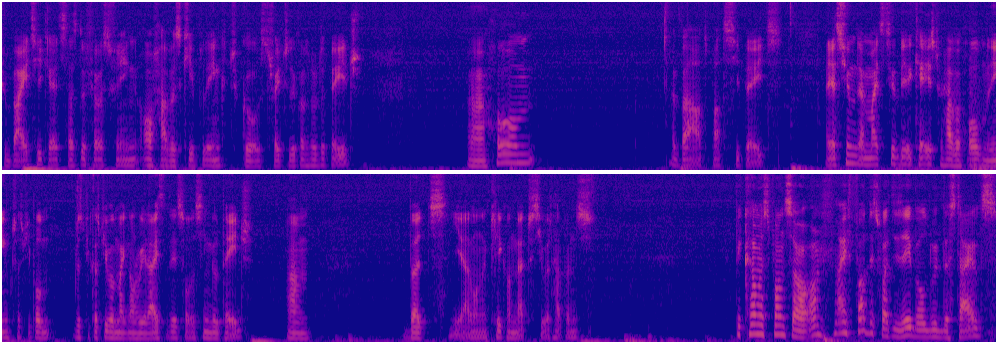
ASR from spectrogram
to buy tickets as the first thing or have a skip link to go straight to the content of the page. Uh, home, about, participate. I assume there might still be a case to have a home link just people just because people might not realize that it's all a single page. Um, but yeah, I want to click on that to see what happens. Become a sponsor. Oh, I thought this was disabled with the styles.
